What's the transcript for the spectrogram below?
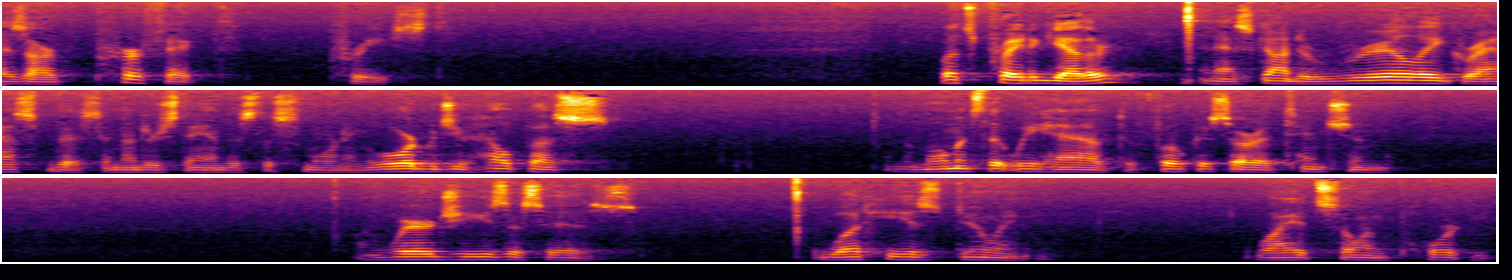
as our perfect priest. Let's pray together and ask God to really grasp this and understand this this morning. Lord, would you help us in the moments that we have to focus our attention on where Jesus is, what he is doing, why it's so important,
